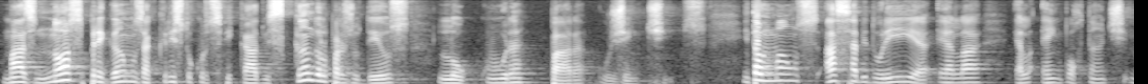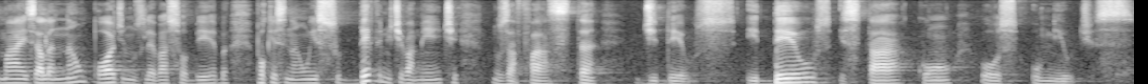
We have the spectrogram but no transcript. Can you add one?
Mas nós pregamos a Cristo crucificado, escândalo para os judeus, loucura para os gentios. Então, irmãos, a sabedoria, ela ela é importante, mas ela não pode nos levar à soberba, porque senão isso definitivamente nos afasta de Deus. E Deus está com os humildes.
